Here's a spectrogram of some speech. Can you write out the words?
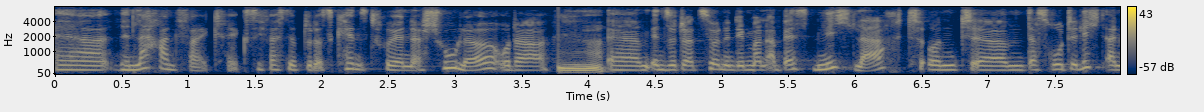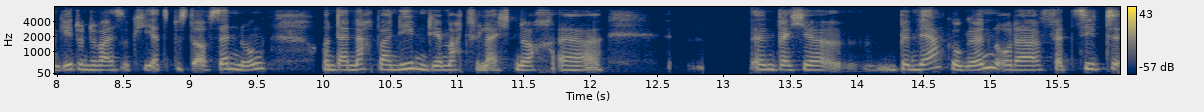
äh, einen Lachanfall kriegst, ich weiß nicht, ob du das kennst, früher in der Schule oder mhm. ähm, in Situationen, in denen man am besten nicht lacht und ähm, das rote Licht angeht und du weißt, okay, jetzt bist du auf Sendung und dein Nachbar neben dir macht vielleicht noch äh, irgendwelche Bemerkungen oder verzieht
